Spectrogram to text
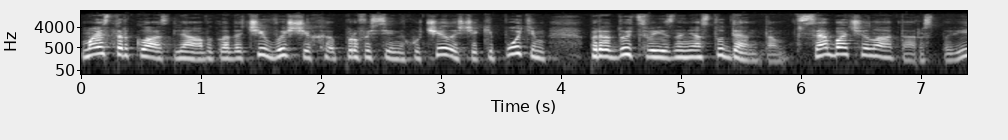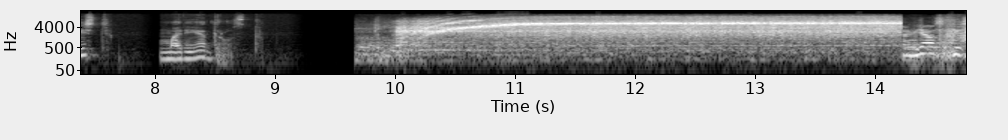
Майстер-клас для викладачів вищих професійних училищ, які потім передадуть свої знання студентам. Все бачила та розповість Марія Дрозд. В'язкість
